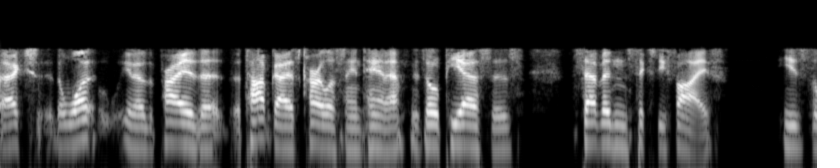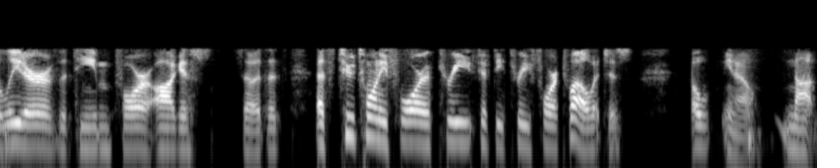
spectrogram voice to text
actually the one you know the probably the the top guy is Carlos Santana. His OPS is 765. He's the leader of the team for August. So that's that's 224, 353, 412, which is oh you know not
